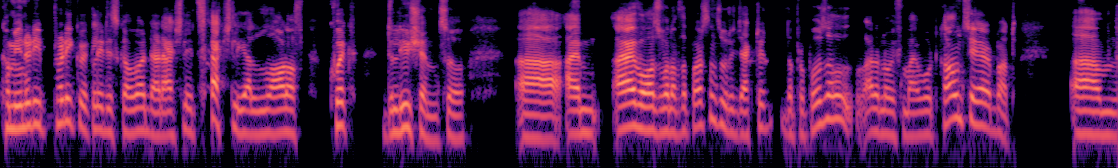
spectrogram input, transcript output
community pretty quickly discovered that actually it's actually a lot of quick dilution. So uh, I'm I was one of the persons who rejected the proposal. I don't know if my vote counts here, but um,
